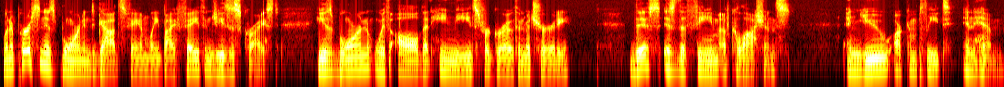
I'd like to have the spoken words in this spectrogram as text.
When a person is born into God's family by faith in Jesus Christ, he is born with all that he needs for growth and maturity. This is the theme of Colossians and you are complete in him,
